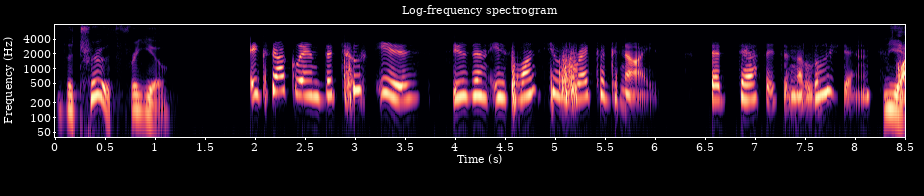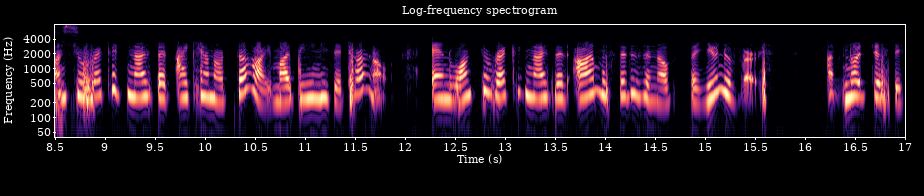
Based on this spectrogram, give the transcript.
the truth for you. Exactly, and the truth is, Susan, is once you recognize that death is an illusion, Yes. once you recognize that I cannot die, my being is eternal, and once you recognize that I'm a citizen of the universe, I'm not just this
